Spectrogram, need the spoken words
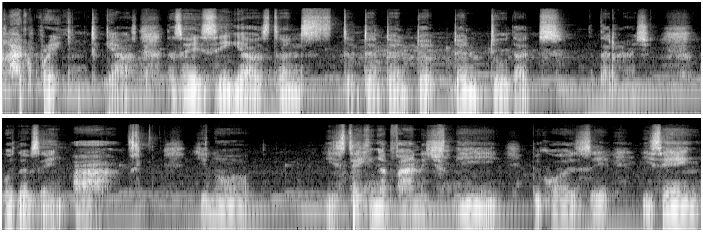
heartbreaking to girls. That's why I say girls don't don't don't don't, don't do that that much. Because they're saying, ah, you know, he's taking advantage of me because uh, he's saying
